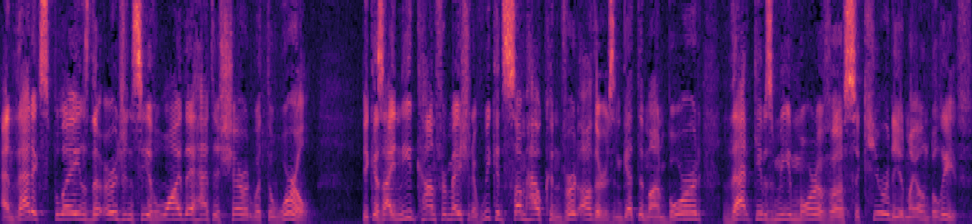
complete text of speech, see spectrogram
And that explains the urgency of why they had to share it with the world. Because I need confirmation. If we could somehow convert others and get them on board, that gives me more of a security in my own belief.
